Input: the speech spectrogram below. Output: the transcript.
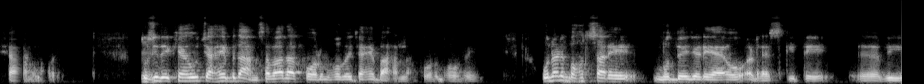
ਸ਼ਾਮਲ ਹੋਏ ਤੁਸੀਂ ਦੇਖਿਆ ਉਹ ਚਾਹੇ ਵਿਧਾਨ ਸਭਾ ਦਾ ਫੋਰਮ ਹੋਵੇ ਚਾਹੇ ਬਾਹਰਲਾ ਫੋਰਮ ਹੋਵੇ ਉਹਨਾਂ ਨੇ ਬਹੁਤ ਸਾਰੇ ਮੁੱਦੇ ਜਿਹੜੇ ਆ ਉਹ ਐਡਰੈਸ ਕੀਤੇ ਵੀ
